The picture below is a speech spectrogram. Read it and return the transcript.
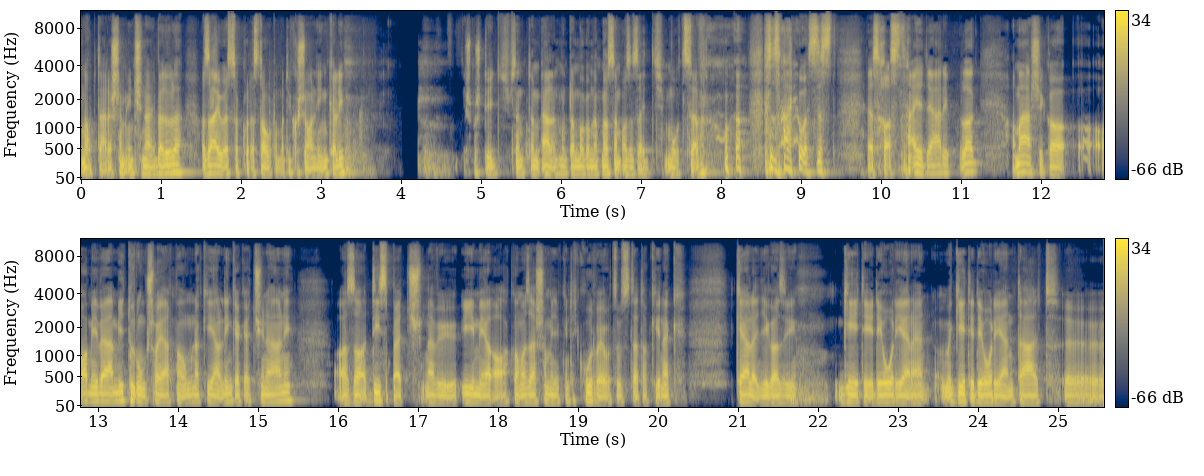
naptáreseményt csinálni belőle. Az iOS akkor azt automatikusan linkeli, és most így szerintem ellentmondtam magamnak, mert azt hiszem az az egy módszer, az iOS ezt, ezt használja gyárilag. A másik, a, amivel mi tudunk saját magunknak ilyen linkeket csinálni, az a Dispatch nevű e-mail alkalmazás, ami egyébként egy kurva jó cucc, tehát akinek kell egy igazi GTD, orient, GTD orientált ö,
